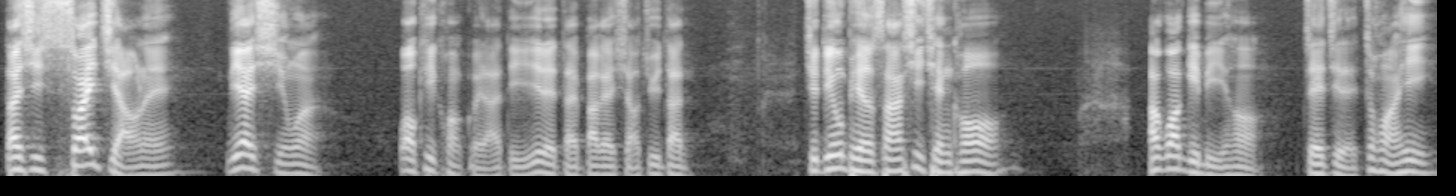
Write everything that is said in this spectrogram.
但是摔跤呢，你爱想啊，我有去看过啦，伫迄个台北诶小巨蛋，一张票三四千箍，啊，我入去吼，坐一个足欢喜，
